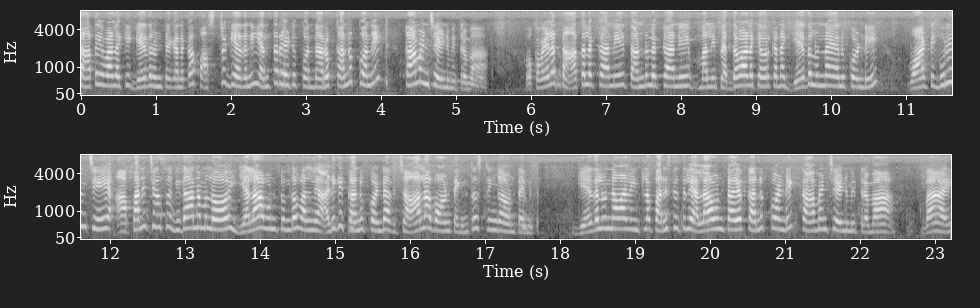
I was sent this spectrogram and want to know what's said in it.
తాతయ్య వాళ్ళకి గేదెలు ఉంటే కనుక ఫస్ట్ గేదెని ఎంత రేటు కొన్నారో కనుక్కొని కామెంట్ చేయండి మిత్రమా? ఒకవేళ తాతలకు కానీ తండ్రులకు కానీ మళ్ళీ పెద్దవాళ్ళకి ఎవరికైనా గేదెలు ఉన్నాయనుకోండి వాటి గురించి ఆ పని చేసే విధానంలో ఎలా ఉంటుందో వాళ్ళని అడిగి కనుక్కోండి. అవి చాలా బాగుంటాయి ఇంట్రెస్టింగ్గా ఉంటాయి మిత్ర. గేదెలు ఉన్న వాళ్ళ ఇంట్లో పరిస్థితులు ఎలా ఉంటాయో కనుక్కోండి కామెంట్ చేయండి మిత్రమా. బాయ్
